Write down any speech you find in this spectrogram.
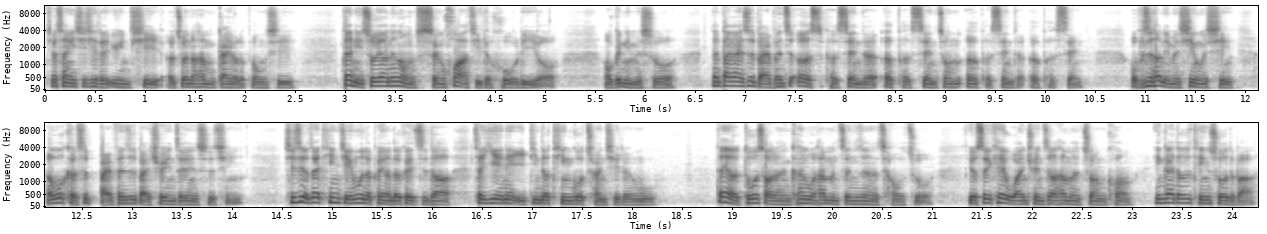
加上一些些的运气而赚到他们该有的东西。但你说要那种神话级的获利哦，我跟你们说，那大概是百分之二十 percent 的二 percent 中二 percent 的二 percent。我不知道你们信不信，而我可是百分之百确认这件事情。其实有在听节目的朋友都可以知道，在业内一定都听过传奇人物，但有多少人看过他们真正的操作？有谁可以完全知道他们的状况？应该都是听说的吧。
